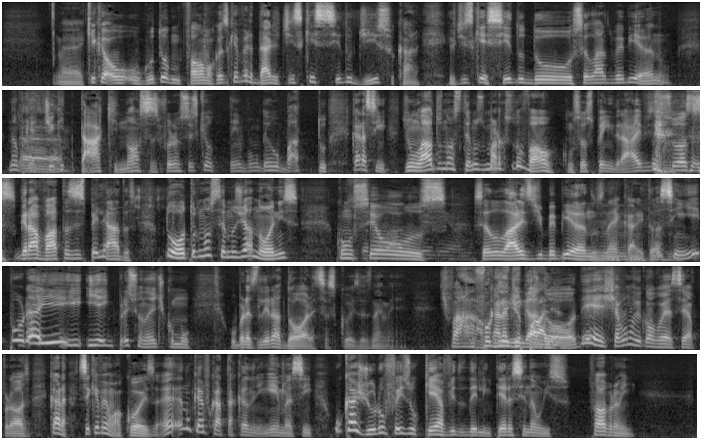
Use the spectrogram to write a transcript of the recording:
é, que que, o, o Guto falou uma coisa que é verdade, eu tinha esquecido disso, cara. Eu tinha esquecido do celular do Bebiano. Não, porque é, É. tic-tac, nossa, as informações que eu tenho vão derrubar tudo. Cara, assim, de um lado nós temos o Marcos Duval, com seus pendrives e suas gravatas espelhadas. Do outro nós temos Janones com seus celulares de bebianos, né, cara? Então, assim, e por aí, e, e é impressionante como o brasileiro adora essas coisas, né, man? Tipo, ah, o, foguinho cara me palha. enganou, deixa, vamos ver qual vai ser a próxima. Cara, você quer ver uma coisa? Eu eu não quero ficar atacando ninguém, mas assim, o Cajuru fez o que a vida dele inteira, se não isso? Fala pra mim.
